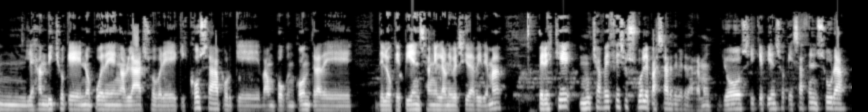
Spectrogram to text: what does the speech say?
Mm, Les han dicho que no pueden hablar sobre X cosa porque va un poco en contra de, de lo que piensan en la universidad y demás. Pero es que muchas veces eso suele pasar de verdad, Ramón. Yo sí que pienso que esa censura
